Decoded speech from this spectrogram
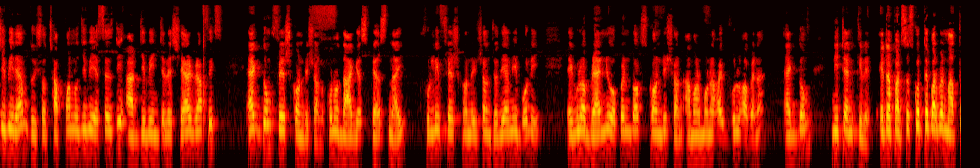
জিবি র্যাম দুইশো ছাপ্পান্ন জিবি এসএসডি আট জিবি ইন্টেলের শেয়ার গ্রাফিক্স একদম ফ্রেশ কন্ডিশন কোনো দাগ স্ক্র্যাচ নাই। ফুললি ফ্রেশ কন্ডিশন যদি আমি বলি এগুলো brand new open box condition আমার মনে হয় ভুল হবে না। একদম নিট অ্যান্ড ক্লিন এটা পারচেস করতে পারবেন মাত্র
